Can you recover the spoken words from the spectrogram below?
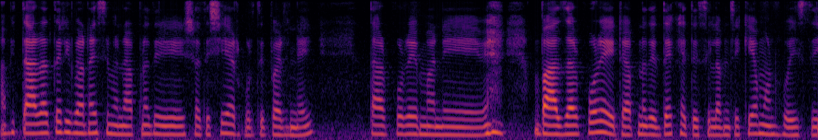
আমি তাড়াতাড়ি বানাইছি মানে আপনাদের সাথে শেয়ার করতে পারি নাই। তারপরে মানে বাজার পরে এটা আপনাদের দেখাইতেছিলাম যে কেমন হয়েছে।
